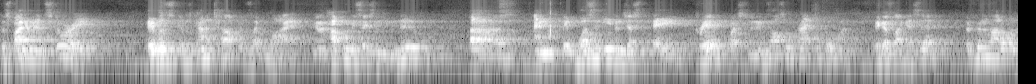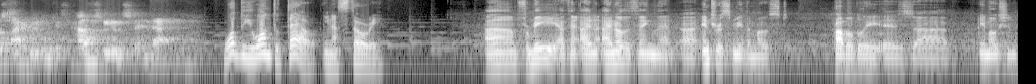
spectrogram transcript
the Spider-Man story it was it was kind of tough. It was like, why? You know, how can we say something new? Uh, and it wasn't even just a creative question; it was also a practical one. Because, like I said, there's been a lot of other Spider-Man movies. How's this one to stand? What do you want to tell in a story? Um, for me, I think I, know the thing that uh, interests me the most probably is uh, emotion.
